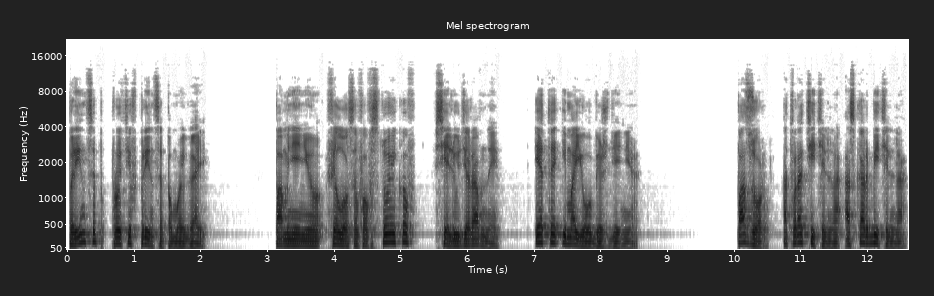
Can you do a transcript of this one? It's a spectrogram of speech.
Принцип против принципа, мой Гай. По мнению философов-стоиков, все люди равны. Это и мое убеждение. Позор, Отвратительно, оскорбительно!»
